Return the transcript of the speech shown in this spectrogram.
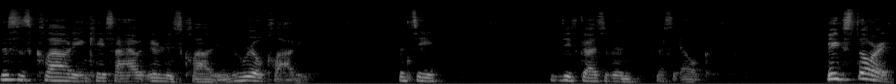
this is cloudy in case I haven't introduced cloudy. The real cloudy. And see, these guys have been, that's elk. Big story.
